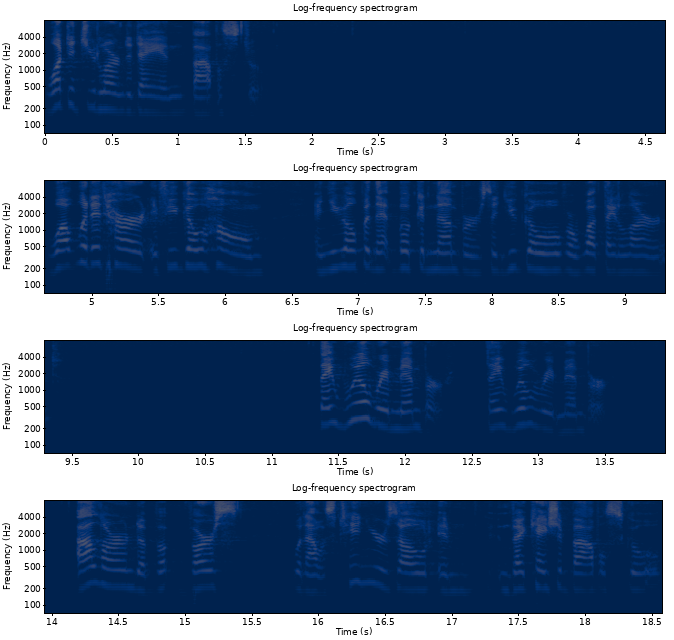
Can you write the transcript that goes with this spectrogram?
what did you learn today in Bible school? What would it hurt if you go home and you open that book of Numbers and you go over what they learned? They will remember. They will remember. I learned a verse when I was 10 years old in, in vacation Bible school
